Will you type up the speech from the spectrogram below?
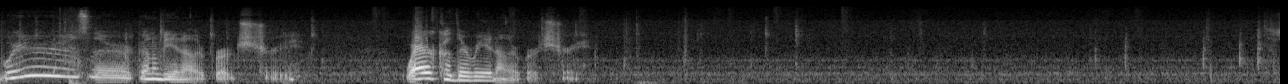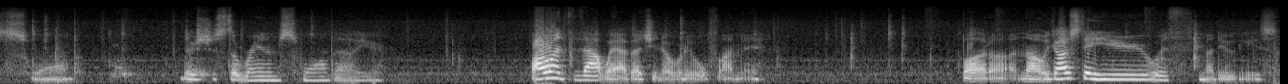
Where is there gonna be another birch tree? Where could there be another birch tree? There's just a random swamp out here. If I went that way, I bet you nobody will find me. But, uh, no, we gotta stay here with my doogies.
